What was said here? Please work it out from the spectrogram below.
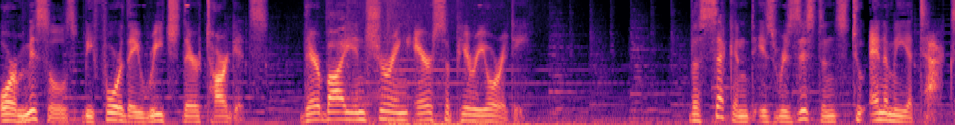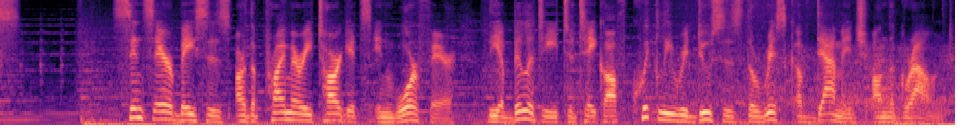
or missiles before they reach their targets, thereby ensuring air superiority. The second is resistance to enemy attacks. Since air bases are the primary targets in warfare, the ability to take off quickly reduces the risk of damage on the ground.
